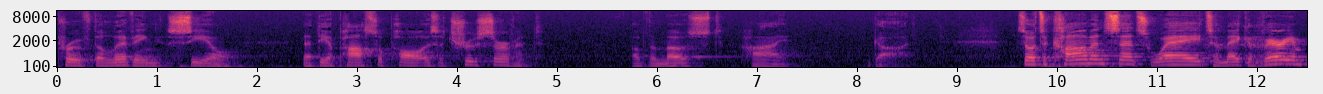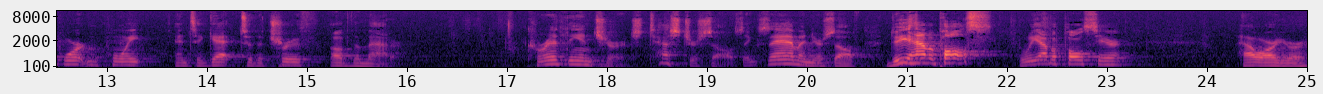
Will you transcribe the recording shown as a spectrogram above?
proof, the living seal that the Apostle Paul is a true servant of the Most High God. So it's a common sense way to make a very important point and to get to the truth of the matter. Corinthian church, test yourselves, examine yourself. Do you have a pulse? Do we have a pulse here? How are your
